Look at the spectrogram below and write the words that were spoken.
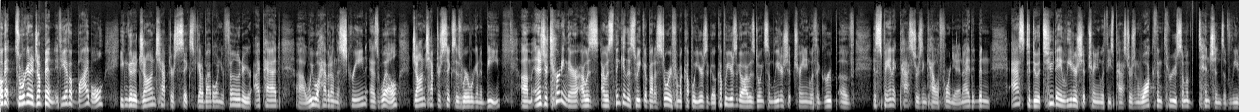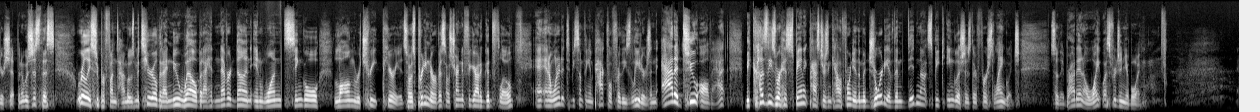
Okay, so we're going to jump in. If you have a Bible, you can go to John chapter 6. If you've got a Bible on your phone or your iPad, uh, we will have it on the screen as well. John chapter 6 is where we're going to be. Um, and as you're turning there, I was, I was thinking this week about a story from a couple years ago. A couple years ago, I was doing some leadership training with a group of Hispanic pastors in California. And I had been asked to do a two day leadership training with these pastors and walk them through some of the tensions of leadership. And it was just this really super fun time. It was material that I knew well, but I had never done in one single long retreat period. So I was pretty nervous. I was trying to figure out a good flow, and, I wanted it to be something impactful for these leaders. And added to all that, because these were Hispanic pastors in California, the majority of them did not speak English as their first language. So they brought in a white West Virginia boy.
